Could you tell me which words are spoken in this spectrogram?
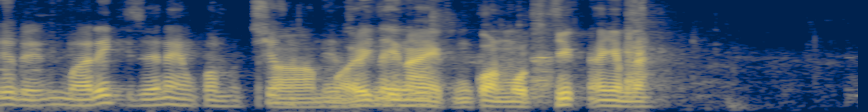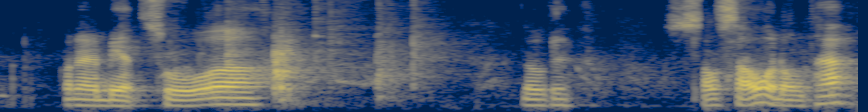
tiếp đến thì dưới này còn một chiếc à, cái lên này cũng còn một chiếc anh em này. Con này là biển số ờ, đâu đây 66 ở Đồng Tháp.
